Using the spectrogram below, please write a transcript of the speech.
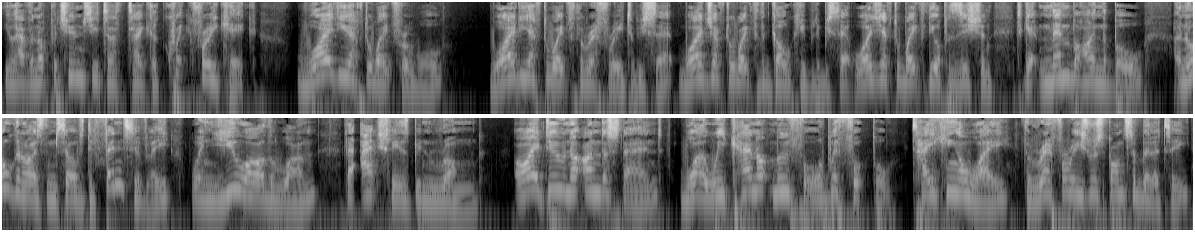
You have an opportunity to take a quick free kick. Why do you have to wait for a wall? Why do you have to wait for the referee to be set? Why do you have to wait for the goalkeeper to be set? Why do you have to wait for the opposition to get men behind the ball and organise themselves defensively when you are the one that actually has been wronged? I do not understand why we cannot move forward with football, taking away the referee's responsibility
